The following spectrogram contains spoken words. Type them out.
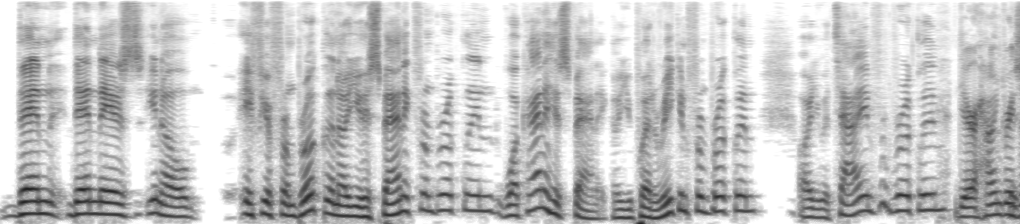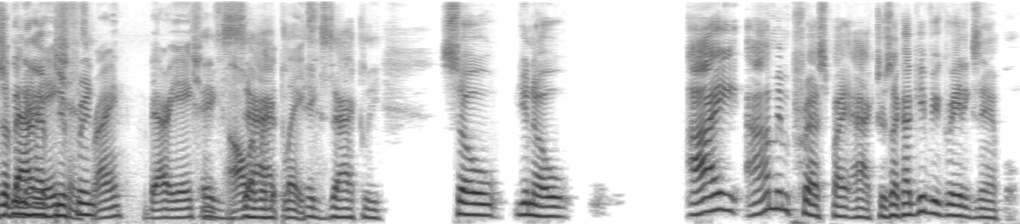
then then there's you know if you're from Brooklyn, are you Hispanic from Brooklyn? What kind of Hispanic? Are you Puerto Rican from Brooklyn? Are you Italian from Brooklyn? There are hundreds of variations, different... right? Variations exactly, all over the place. Exactly. So, you know, I I'm impressed by actors. Like I'll give you a great example.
